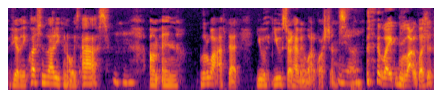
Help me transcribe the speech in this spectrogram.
if you have any questions about it, you can always ask. Um, and a little while after that, you you started having a lot of questions. Yeah. like a lot of questions.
